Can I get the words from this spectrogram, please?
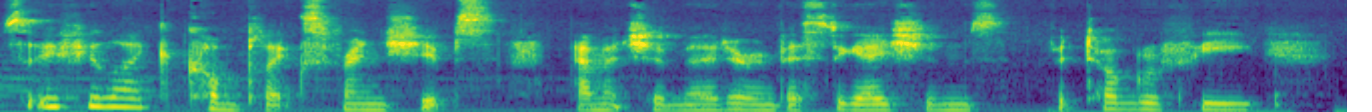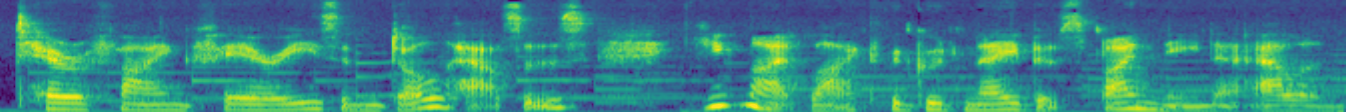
So, if you like complex friendships, amateur murder investigations, photography, terrifying fairies, and dollhouses, you might like The Good Neighbours by Nina Allan.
